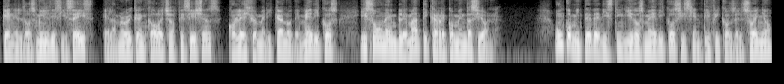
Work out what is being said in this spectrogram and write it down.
que en el 2016 el American College of Physicians, Colegio Americano de Médicos, hizo una emblemática recomendación un comité de distinguidos médicos y científicos del sueño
